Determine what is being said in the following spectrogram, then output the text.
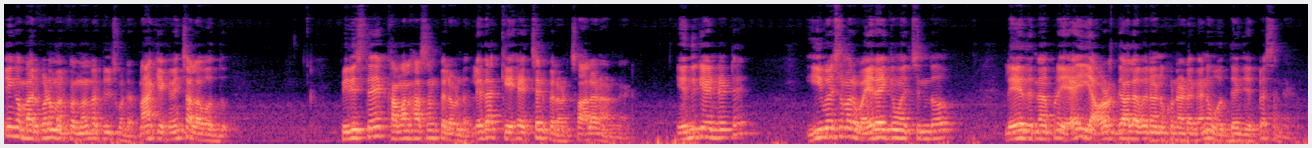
ఇంకా మరికొన్ని మరికొందరూ పిలుచుకుంటారు. నాకు ఇక్కడి నుంచి అలా వద్దు. పిలిస్తే కమల్ హాసన్ పిలవండి. లేదా కేహెచ్ అని పిలవండి. అని అన్నాడు. ఎందుకు ఏంటంటే ఈ వయసు మరి వైరాగ్యం వచ్చిందో లేదన్నప్పుడు ఏ ఎవరికి కావాలి ఎవరు అనుకున్నాడు కానీ వద్దని చెప్పేసి అన్నాడు.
